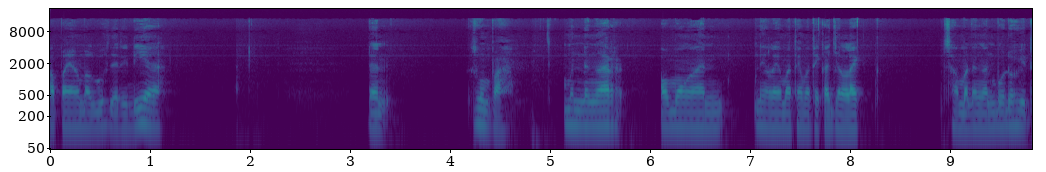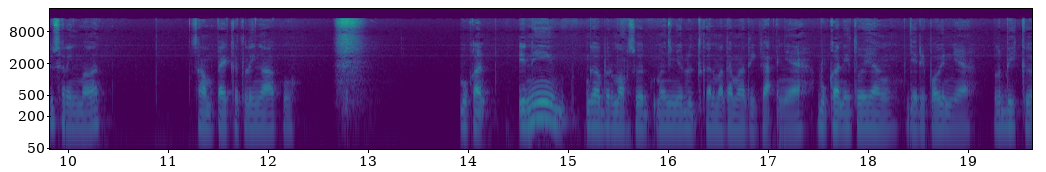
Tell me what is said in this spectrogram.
apa yang bagus dari dia. Dan sumpah mendengar omongan nilai matematika jelek sama dengan bodoh itu sering banget sampai ke telinga aku. Bukan ini nggak bermaksud menyudutkan matematikanya. Bukan itu yang jadi poinnya. Lebih ke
